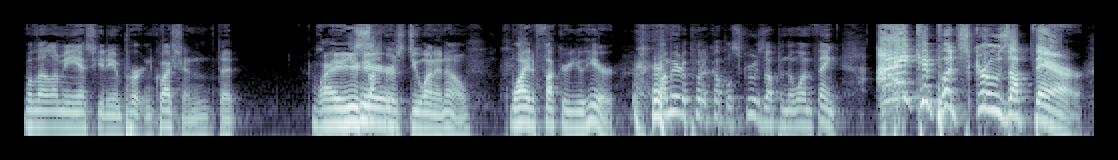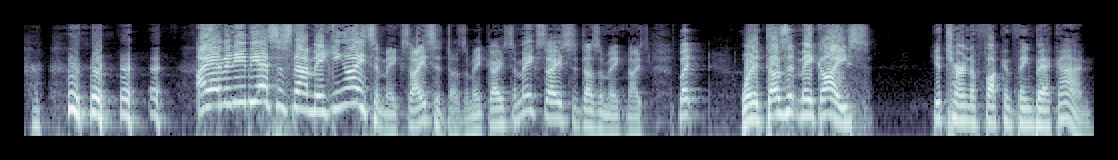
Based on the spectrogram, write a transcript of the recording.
Well, then let me ask you the impertinent question that Why are you here? suckers do you want to know? Why the fuck are you here? Well, I'm here to put a couple screws up in the one thing. I could put screws up there. I have an ABS that's not making ice. It makes ice. It doesn't make ice. It makes ice. It doesn't make ice. But when it doesn't make ice, you turn the fucking thing back on.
